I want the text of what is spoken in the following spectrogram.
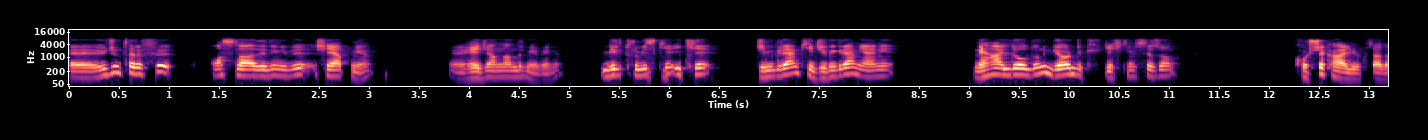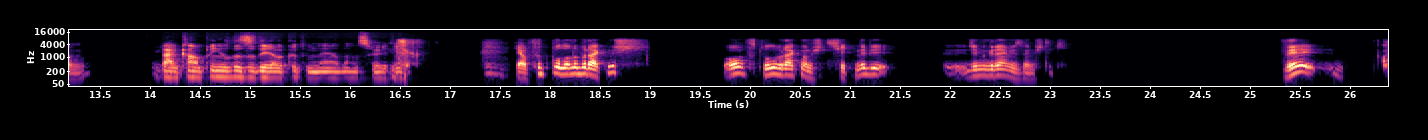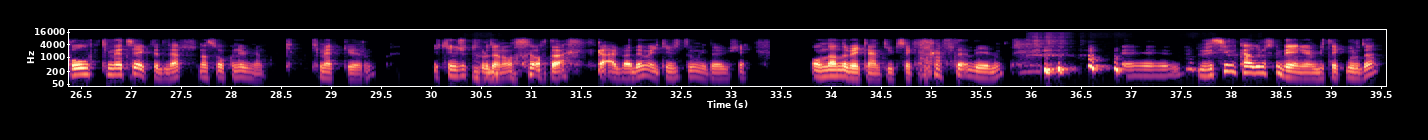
Ee, hücum tarafı asla dediğim gibi şey yapmıyor. Ee, heyecanlandırmıyor beni. Bir Trubisky, iki Jimmy Graham ki Jimmy Graham yani ne halde olduğunu gördük. Geçtiğimiz sezon koşacak hali yoktu adamın. Ben kampın yıldızı diye okudum ne yalan söyleyeyim. Ya futbol onu bırakmış. O futbolu bırakmamıştı şeklinde bir e, Jimmy Graham izlemiştik. Ve Cole Kmet'i eklediler. Nasıl okunuyor bilmiyorum. K- Kmet diyorum. İkinci turdan o, o da galiba değil mi? İkinci tur muydu öyle bir şey? Ondan da beklenti yüksek herhalde diyelim. ee, receiver kadrosunu beğeniyorum bir tek burada.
